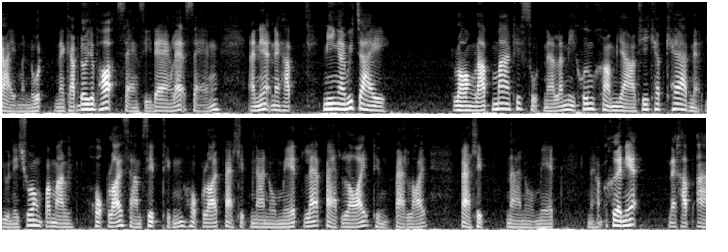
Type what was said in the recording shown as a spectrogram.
กายมนุษย์นะครับโดยเฉพาะแสงสีแดงและแสงอันเนี้ยนะครับมีงานวิจัยรองรับมากที่สุดนะและมีคลื่นความยาวที่แคบๆเนี่ยอยู่ในช่วงประมาณ 630ถึง680 นาโนเมตร และ 800ถึง880 นาโนเมตรนะครับคืออันเนี้ยนะครับอา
